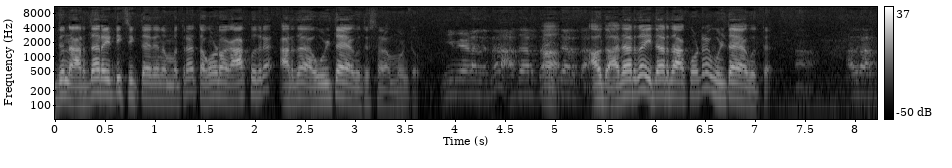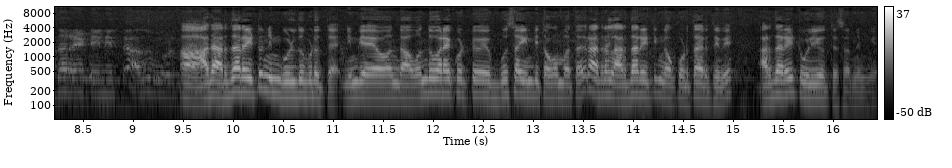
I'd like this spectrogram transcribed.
ಇದನ್ನ ಅರ್ಧ ರೇಟಿಗೆ ಸಿಗ್ತಾ ಇದೆ ನಮ್ಮ ಹತ್ರ. ತಗೊಂಡೋಗಿ ಹಾಕಿದ್ರೆ ಅರ್ಧ ಉಳಿತಾಯ ಆಗುತ್ತೆ ಸರ್ ಅಮೌಂಟು ಹೌದು. ಅದರ್ಧ ಇದರ್ಧ ಹಾಕೊಂಡ್ರೆ ಉಳಿತಾಯ ಆಗುತ್ತೆ. ಹಾ ಅದು ಅರ್ಧ ರೇಟು ನಿಮ್ಗೆ ಉಳಿದು ಬಿಡುತ್ತೆ. ನಿಮಗೆ ಒಂದು ಒಂದೂವರೆ ಕೊಟ್ಟು ಬೂಸ ಹಿಂಡಿ ತೊಗೊಂಬತ್ತಂದ್ರೆ ಅದ್ರಲ್ಲಿ ಅರ್ಧ ರೇಟಿಗೆ ನಾವು ಕೊಡ್ತಾ ಇರ್ತೀವಿ. ಅರ್ಧ ರೇಟ್ ಉಳಿಯುತ್ತೆ ಸರ್ ನಿಮಗೆ.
